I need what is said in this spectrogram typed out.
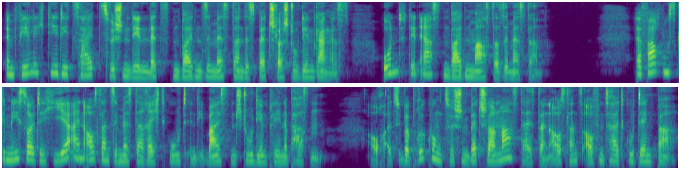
empfehle ich dir die Zeit zwischen den letzten beiden Semestern des Bachelorstudienganges und den ersten beiden Mastersemestern. Erfahrungsgemäß sollte hier ein Auslandssemester recht gut in die meisten Studienpläne passen. Auch als Überbrückung zwischen Bachelor und Master ist ein Auslandsaufenthalt gut denkbar.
